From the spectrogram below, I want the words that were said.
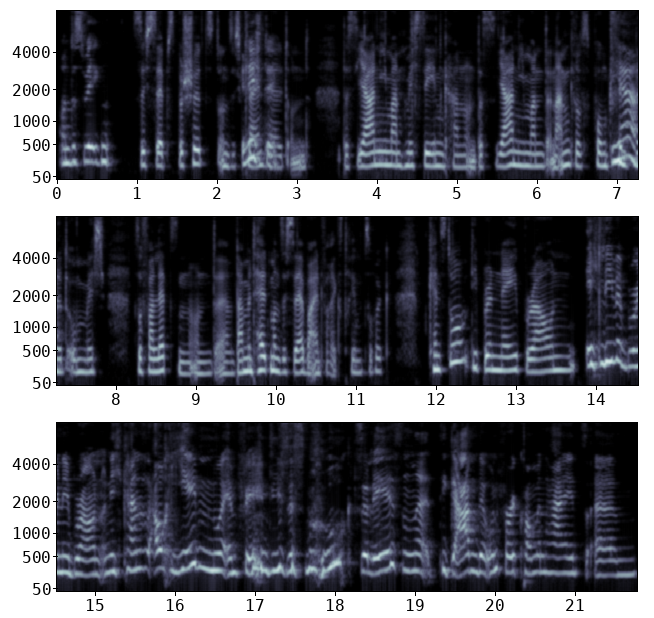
Und deswegen. Sich selbst beschützt und sich klein Richtig. hält und dass ja niemand mich sehen kann und dass ja niemand einen Angriffspunkt ja. findet, um mich zu verletzen. Und äh, damit hält man sich selber einfach extrem zurück. Kennst du die Brene Brown? Ich liebe Brene Brown und ich kann es auch jedem nur empfehlen, dieses Buch zu lesen. Die Gaben der Unvollkommenheit. Ähm,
